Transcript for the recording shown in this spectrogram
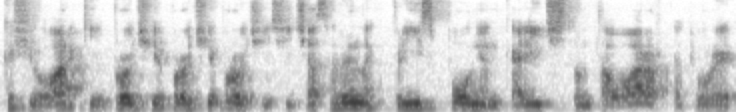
кофеварки и прочее, прочее, прочее. Сейчас рынок преисполнен количеством товаров, которые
